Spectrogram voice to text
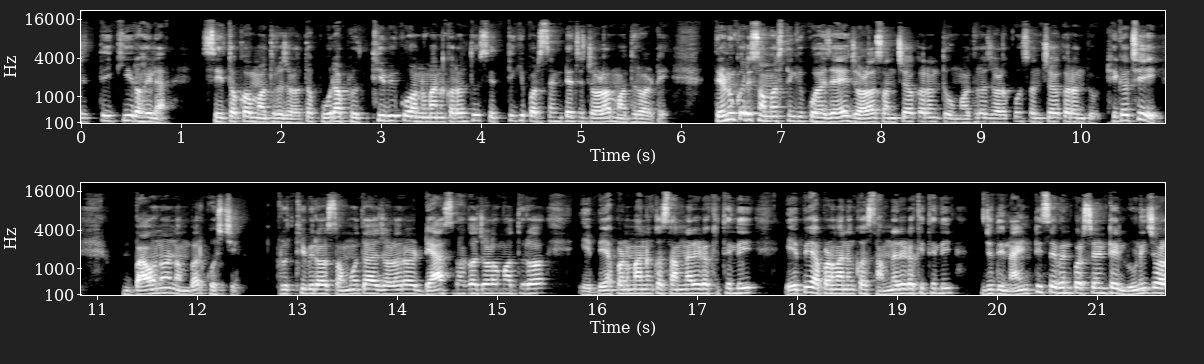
ଯେତିକି ରହିଲା ସେତକ ମଧୁର ଜଳ ତ ପୁରା ପୃଥିବୀକୁ ଅନୁମାନ କରନ୍ତୁ ସେତିକି ପରସେଣ୍ଟେଜ ଜଳ ମଧୁର ଅଟେ। ତେଣୁକରି ସମସ୍ତଙ୍କୁ କୁହାଯାଏ ଜଳ ସଞ୍ଚୟ କରନ୍ତୁ ମଧୁର ଜଳକୁ ସଞ୍ଚୟ କରନ୍ତୁ। ଠିକ୍ ଅଛି? ବାଉନ ନମ୍ବର କ୍ୱେଶ୍ଚିନ୍ ପୃଥିବୀର ସମୁଦାୟ ଜଳର ଡ୍ୟାସ୍ ଭାଗ ଜଳ ମଧୁର ଏବେ ଆପଣମାନଙ୍କ ସାମ୍ନାରେ ରଖିଥିଲି। ଏବେ ଆପଣମାନଙ୍କ ସାମ୍ନାରେ ରଖିଥିଲି। ଯଦି ନାଇଣ୍ଟି ସେଭେନ୍ ପରସେଣ୍ଟ ଲୁଣି ଜଳ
